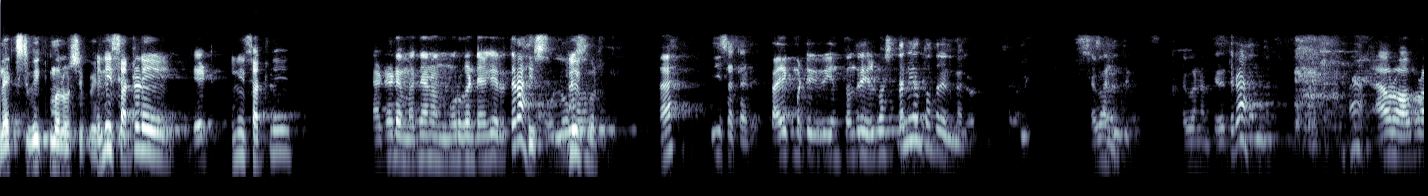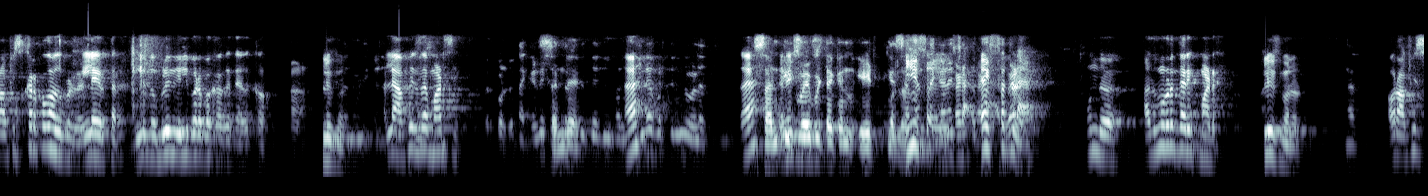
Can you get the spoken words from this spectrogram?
next week my lordship any Saturday date any Saturday Saturday ಮಧ್ಯಾಹ್ನ ಒಂದು ಮೂರು ಗಂಟೆಗೆ ಇರ್ತೀರಾ ಪ್ಲೀಸ್ ಹಾ? ಈ ಸಟರ್ಡೆ ಕಾಯಕ್ ಮಟ್ಟಿಗೆ ಅಂತಂದ್ರೆ ಇಲ್ಲಿ ಬಸ್ ಅಂತಂದ್ರೆ ತೊಂದ್ರೆ ಇಲ್ಲ ಮೇಲೆ ಸೆವೆನ್ ಸೆವೆನ್ ಅಂತ ಹೇಳ್ತೀರಾ? ಅವ್ರು ಅವ್ರ ಆಫೀಸ್ ಕರ್ಕೊಂಡು ಹೋಗ್ಬಿಡ್ರಿ ಇಲ್ಲೇ ಇರ್ತಾರೆ. ಇಲ್ಲಿ ಹುಬ್ಳಿಂದ ಇಲ್ಲಿ ಬರ್ಬೇಕಾಗತ್ತೆ ಅದಕ್ಕೆ ಪ್ಲೀಸ್ ಅಲ್ಲೇ ಆಫೀಸ್ದಾಗ ಮಾಡಿಸಿ. may be taken eight. ಈ ನೆಕ್ಸ್ಟ್ ಸಾಟರ್ಡೆ ಒಂದು ಹದಿಮೂರನೇ ತಾರೀಕು ಮಾಡ್ರಿ. ಪ್ಲೀಸ್ ಮೇಲೋಡ್ ಅವ್ರ ಆಫೀಸ್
